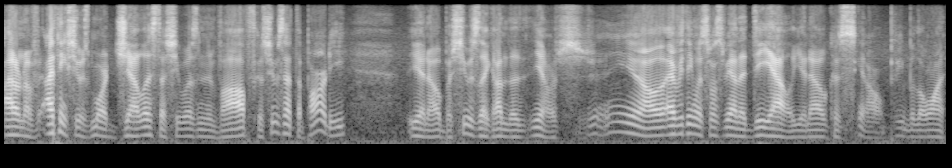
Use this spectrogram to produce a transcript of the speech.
I don't know. If, I think she was more jealous that she wasn't involved because she was at the party, you know. But she was like on the, you know, you know, everything was supposed to be on the DL, you know, because you know people don't want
